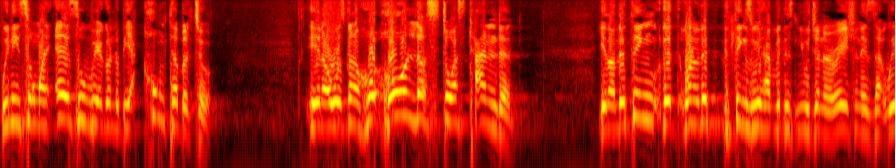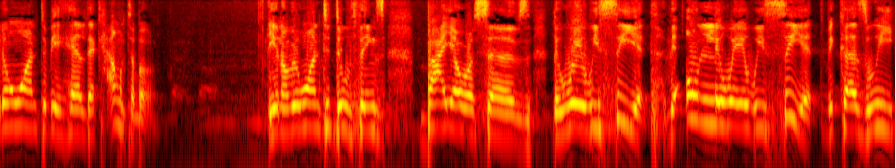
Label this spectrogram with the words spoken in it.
We need someone else who we're going to be accountable to. You know, who's going to hold us to a standard. You know, the thing, one of the, the things we have with this new generation is that we don't want to be held accountable. You know, we want to do things by ourselves, the way we see it, the only way we see it, because we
